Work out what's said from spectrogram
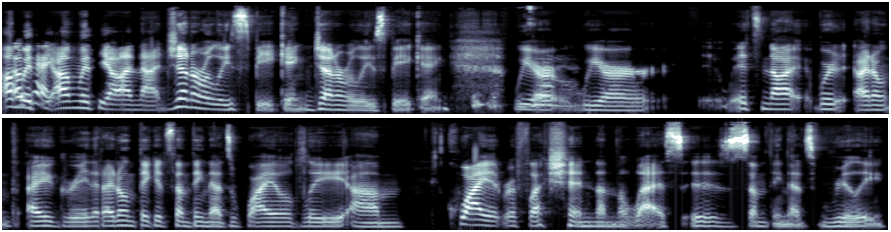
I'm okay. with you. I'm with you on that. Generally speaking, generally speaking, we yeah. are we are. It's not. We're. I don't. I agree that I don't think it's something that's wildly um, quiet. Reflection, nonetheless, is something that's really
